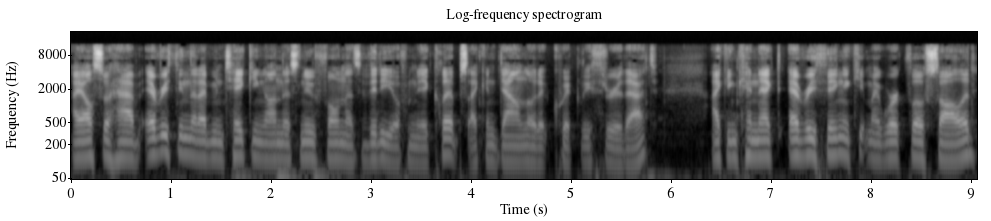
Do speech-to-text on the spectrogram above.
I also have everything that I've been taking on this new phone that's video from the Eclipse. I can download it quickly through that. I can connect everything and keep my workflow solid.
